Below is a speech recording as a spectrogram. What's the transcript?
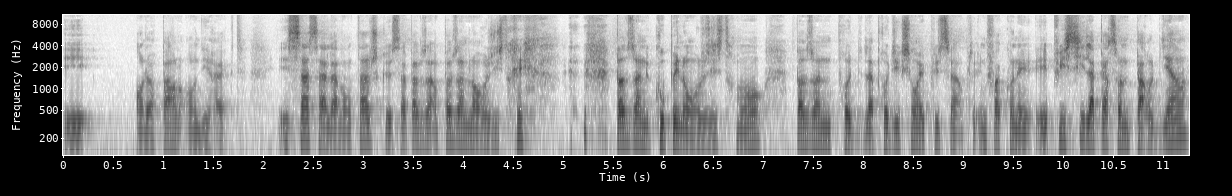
et on leur parle en direct. Et ça, ça a l'avantage que ça n'a pas besoin, de l'enregistrer, pas besoin de couper l'enregistrement, pas besoin de la production est plus simple. Une fois qu'on est, et puis si la personne parle bien,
